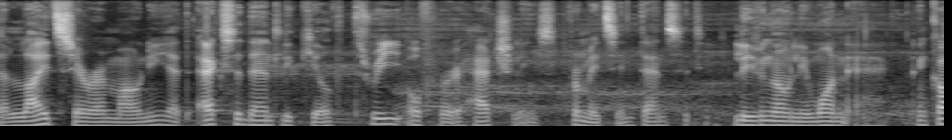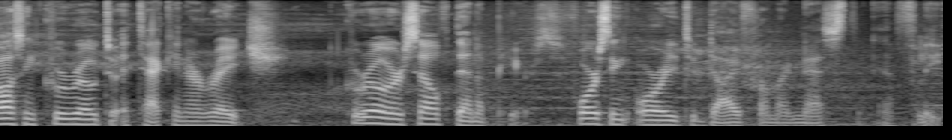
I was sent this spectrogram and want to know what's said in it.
The light ceremony had accidentally killed three of her hatchlings from its intensity, leaving only one egg, and causing Kuro to attack in a rage. Kuro herself then appears, forcing Ori to dive from her nest and flee.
